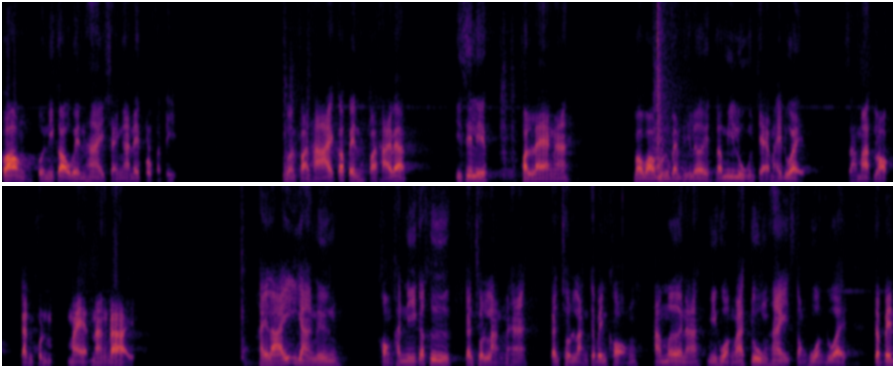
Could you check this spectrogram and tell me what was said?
กล้องตัวนี้ก็เว้นให้ใช้งานได้ปกติ ส่วนฝาท้ายก็เป็นฝาท้ายแบบ Easy Lift ผ่อนแรงนะเบาๆมือแบบนี้เลย แล้วมีรูกุญแจมาให้ด้วย สามารถล็อกกันคนม่แอบนั่งได้ ไฮไลท์อีกอย่างหนึ่งของคันนี้ก็คือกันชนหลังนะฮะ กันชนหลังจะเป็นของ Hammer นะ มีห่วงลากจูงให้ 2 ห่วงด้วย จะเป็น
